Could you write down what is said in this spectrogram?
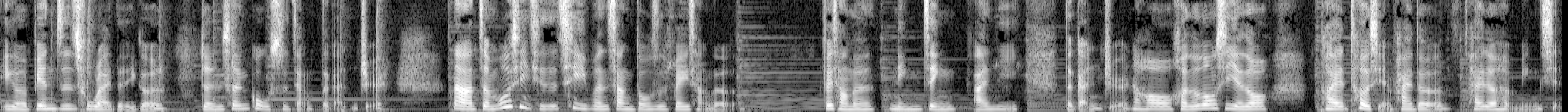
一个编织出来的一个人生故事这样的感觉。那整部戏其实气氛上都是非常的。非常的宁静安逸的感觉，然后很多东西也都拍特写拍的拍的很明显。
